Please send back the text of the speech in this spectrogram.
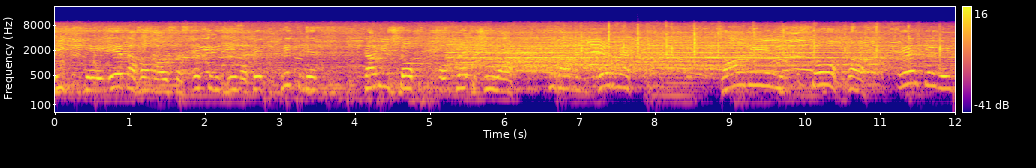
Ich gehe eher davon aus, dass Evgeny Klimov wirklich dritten wird, Kamil Stoch und Piotr Schiwa zusammen vorne. Kamil Stoch, er gewinnt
